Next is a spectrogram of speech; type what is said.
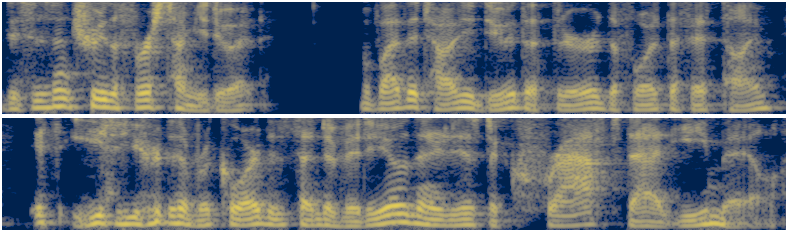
this isn't true the first time you do it, but by the time you do it the third, the fourth, the fifth time, it's easier to record and send a video than it is to craft that email.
